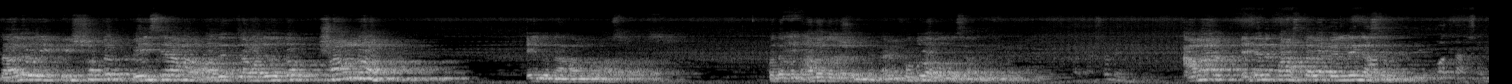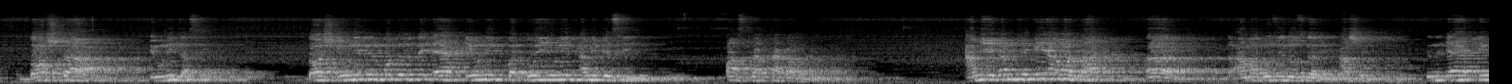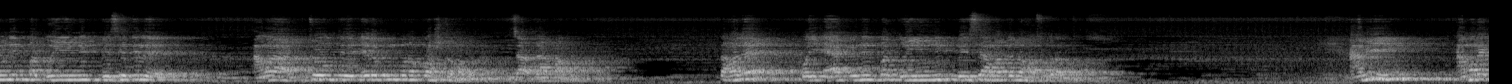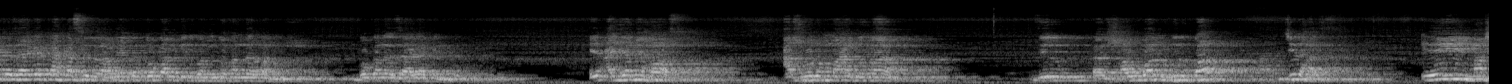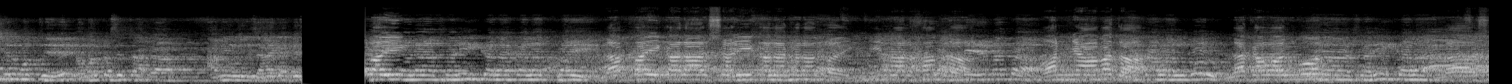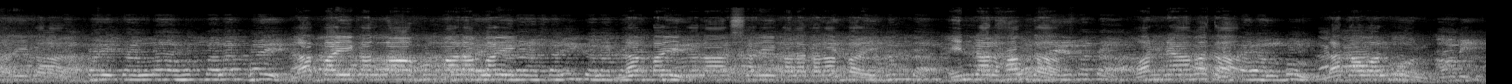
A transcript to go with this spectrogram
তাহলে ওই বিশ শতক বেচে আমার হজের যাওয়া যেহেতু সম্ভব। এই জন্য আমার কোনো হজ ভালো করে শুনবেন। আমি ফতুয়া বলতেছি আমার এখানে পাঁচতলা বিল্ডিং আছে। দশটা ইউনিট আছে। দশ ইউনিটের মধ্যে যদি এক ইউনিট বা দুই ইউনিট আমি বেশি পাঁচ লাখ টাকা হবে। আমি এখান থেকেই আমার লাখ আমার রুজি রোজগারি আসে। কিন্তু এক ইউনিট বা দুই ইউনিট বেশি দিলে আমার চলতে এরকম কোনো কষ্ট হবে না, যা যা পাবো। তাহলে ওই এক ইউনিট বা দুই ইউনিট বেশি আমার জন্য হজ করা আমি আমার একটা জায়গায় টাকা ছিল আমি একটা দোকান কিনবো আমি দোকানদার মানুষ দোকানের জায়গা কিনবো এই আইয়ামে হজ আসর মালুমাত দিল শাওয়াল দিলবা জিলহাজ এই মাসের মধ্যে আমার কাছে টাকা আমি ওই জায়গাকে لبيك لا شريك لك لبيك لبيك لا شريك لك لبيك إن الحمد نعمة والنعمة والملك لك والملك لا شريك لك لا شريك لك لبيك اللهم لبيك لبيك اللهم لبيك لا شريك لك لبيك لا شريك لك لبيك الحمد إن الحمد نعمة والنعمة والملك لك والملك آمين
